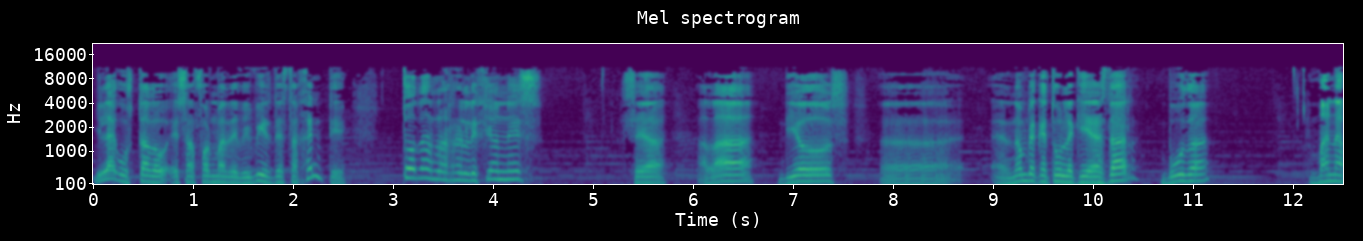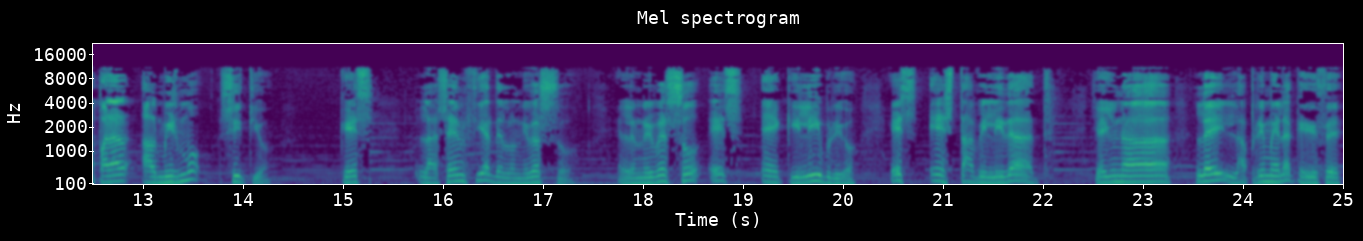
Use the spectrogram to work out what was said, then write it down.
y le ha gustado esa forma de vivir de esta gente. Todas las religiones, sea Alá, Dios, eh, el nombre que tú le quieras dar, Buda, van a parar al mismo sitio, que es la esencia del universo. El universo es equilibrio, es estabilidad. Y hay una ley, la primera, que dice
